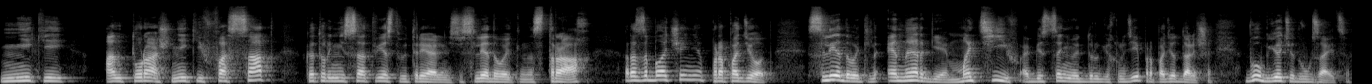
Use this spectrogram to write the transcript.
некий антураж, некий фасад, который не соответствует реальности. Следовательно, страх разоблачения пропадет. Следовательно, энергия, мотив обесценивать других людей пропадет дальше. Вы убьете двух зайцев.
